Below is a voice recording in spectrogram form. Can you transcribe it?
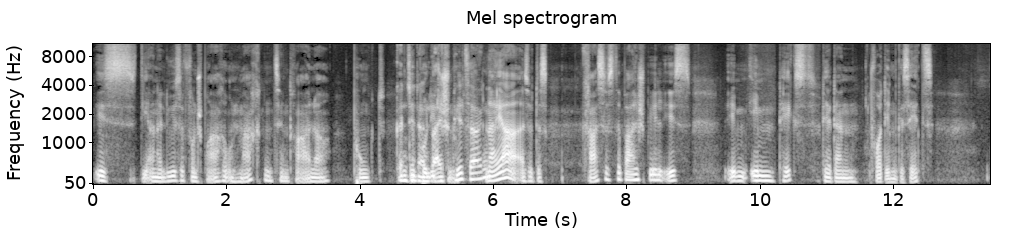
ist die Analyse von Sprache und Macht ein zentraler Punkt. Können Sie da ein Beispiel sagen? Naja, also das krasseste Beispiel ist eben im Text, der dann vor dem Gesetz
